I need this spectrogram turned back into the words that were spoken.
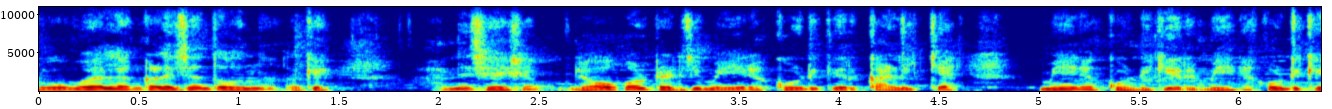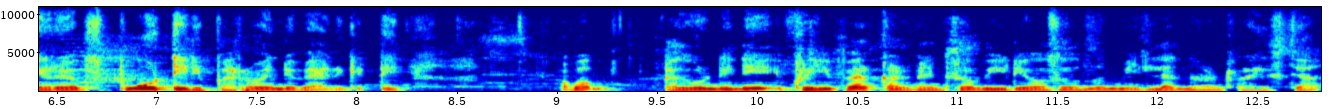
റൂമെല്ലാം കളിച്ചെന്ന് തോന്നുന്നു. ഓക്കെ അതിനുശേഷം ലോഗൗട്ട് അടിച്ച് മെയിൻ അക്കൗണ്ടിൽ കയറി കളിക്കാൻ. മെയിൻ അക്കൗണ്ടിൽ കയറി. മെയിൻ അക്കൗണ്ടിൽ കയറിയ സ്പോട്ടിന് പെർമനന്റ് ബാൻ കിട്ടി. അപ്പം അതുകൊണ്ട് ഇനി ഫ്രീ ഫയർ കണ്ടൻസോ വീഡിയോസോ ഒന്നും ഇല്ലെന്നാണ് റൈസ്റ്റാർ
